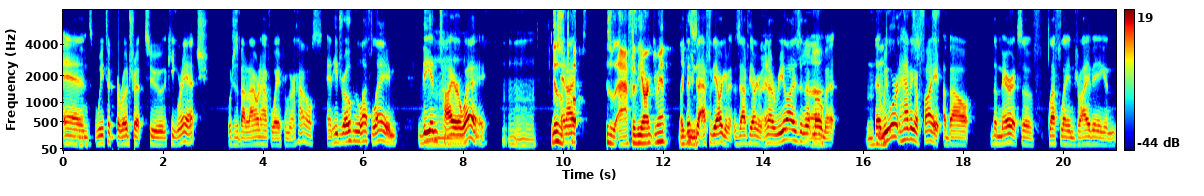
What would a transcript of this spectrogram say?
and we took a road trip to the King Ranch, which is about an hour and a half away from their house, and he drove in the left lane the entire Mm. way. Mm. This was I- this was after the argument. Like This is after the argument. This is after the argument, and I realized in that Uh, moment that Mhm. we weren't having a fight about the merits of left lane driving and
